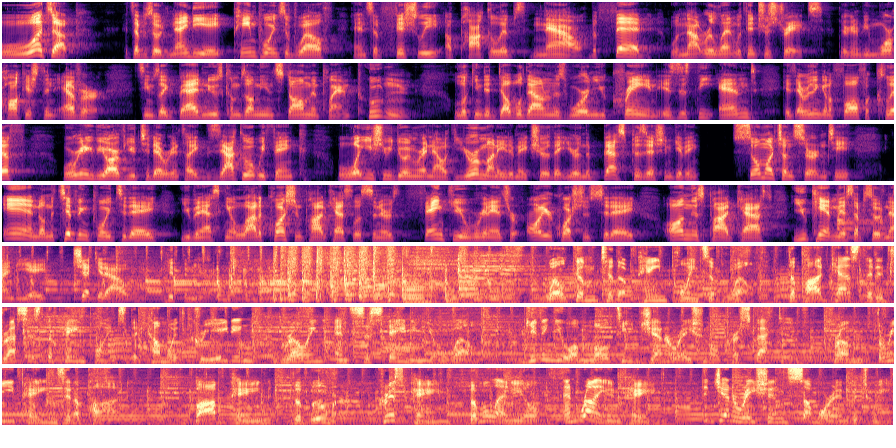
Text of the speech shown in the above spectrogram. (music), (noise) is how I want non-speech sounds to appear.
What's up? It's episode 98 Pain Points of Wealth, and it's officially apocalypse now. The Fed will not relent with interest rates. They're going to be more hawkish than ever. It seems like bad news comes on the installment plan. Putin looking to double down on his war in Ukraine. Is this the end? Is everything going to fall off a cliff? We're going to give you our view today. We're going to tell you exactly what we think, what you should be doing right now with your money to make sure that you're in the best position, giving so much uncertainty. And on the tipping point today, you've been asking a lot of question podcast listeners. Thank you. We're going to answer all your questions today on this podcast. You can't miss episode 98. Check it out. Hit the music. Welcome to the Pain Points of Wealth, the podcast that addresses the pain points that come with creating, growing, and sustaining your wealth, giving you a multi generational perspective from three Paynes in a pod. Bob Payne, the boomer, Chris Payne, the millennial, and Ryan Payne, the generation somewhere in between.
